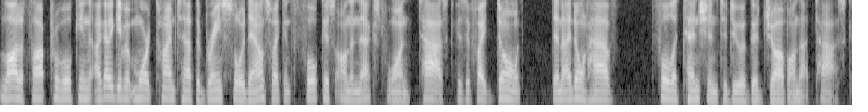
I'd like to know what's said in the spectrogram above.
a lot of thought provoking, I got to give it more time to have the brain slow down so I can focus on the next one task. Because if I don't, then I don't have full attention to do a good job on that task.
